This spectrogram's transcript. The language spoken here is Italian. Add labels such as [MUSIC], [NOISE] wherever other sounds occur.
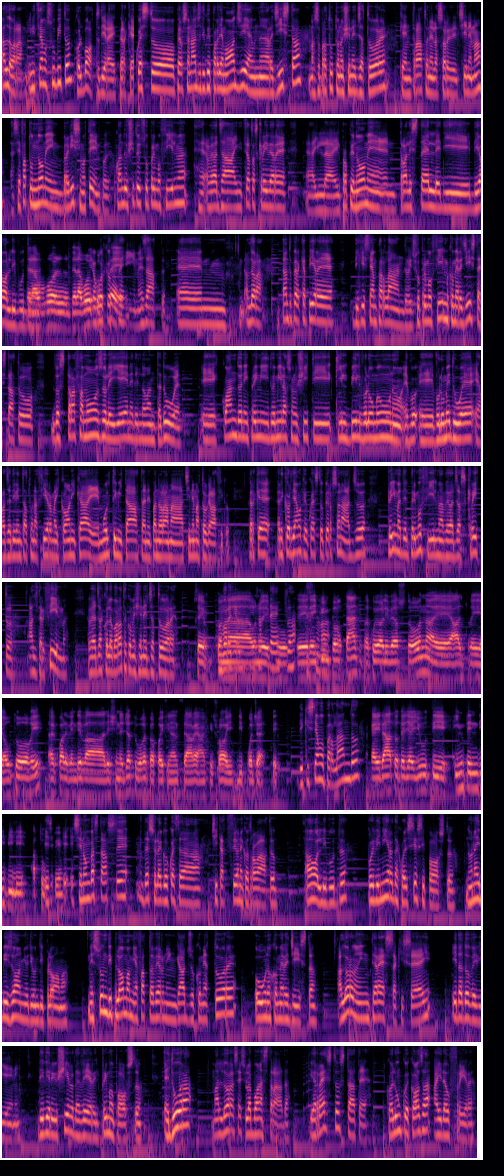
Allora, iniziamo subito col bot direi, perché questo personaggio di cui parliamo oggi è un regista, ma soprattutto uno sceneggiatore che è entrato nella storia del cinema. Si è fatto un nome in brevissimo tempo. Quando è uscito il suo primo film eh, aveva già iniziato a scrivere eh, il, il, proprio nome tra le stelle di, di Hollywood. Della, wall, della Walk, della Walk of, of Fame. Fame. Esatto. Ehm, allora, tanto per capire di chi stiamo parlando. Il suo primo film come regista è stato lo strafamoso Le Iene del 92. E quando nei primi 2000 sono usciti Kill Bill volume 1 e, vo- e volume 2 era già diventata una firma iconica e molto imitata nel panorama cinematografico. Perché ricordiamo che questo personaggio prima del primo film aveva già scritto altri film, aveva già collaborato come sceneggiatore sì, con uh, uno dei più, dei, dei [LAUGHS] più importanti, tra cui Oliver Stone e altri autori, al quale vendeva le sceneggiature per poi finanziare anche i suoi di progetti. Di chi stiamo parlando? Hai dato degli aiuti intendibili a tutti. E, e, e se non bastasse, adesso leggo questa citazione che ho trovato. A Hollywood puoi venire da qualsiasi posto, non hai bisogno di un diploma. Nessun diploma mi ha fatto avere un ingaggio come attore o uno come regista. A loro non interessa chi sei e da dove vieni. Devi riuscire ad avere il primo posto. È dura, ma allora sei sulla buona strada. Il resto sta a te. Qualunque cosa hai da offrire.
